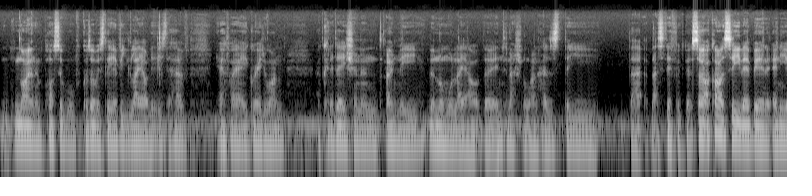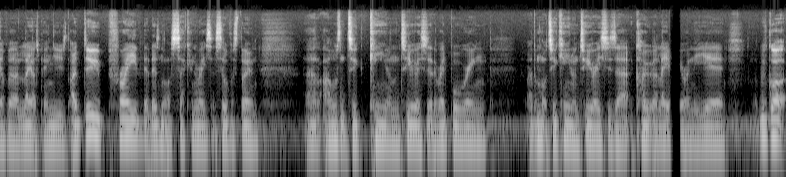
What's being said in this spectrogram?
nigh on impossible because obviously every layout needs to have FIA Grade One accreditation, and only the normal layout, the international one, has the that that certificate. So I can't see there being any other layouts being used. I do pray that there's not a second race at Silverstone. Uh, I wasn't too keen on two races at the Red Bull Ring. I'm not too keen on two races at Cota later in the year. We've got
